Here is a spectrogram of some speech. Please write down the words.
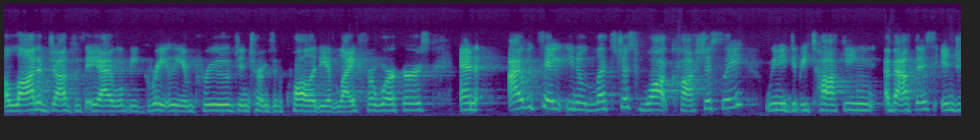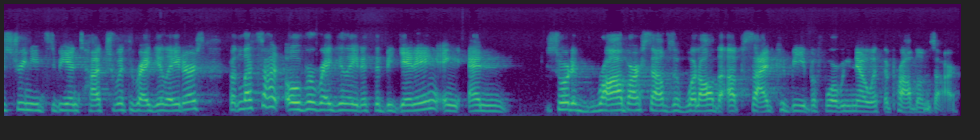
A lot of jobs with AI will be greatly improved in terms of quality of life for workers. And I would say, you know, let's just walk cautiously. We need to be talking about this. Industry needs to be in touch with regulators, but let's not over regulate at the beginning and, and sort of rob ourselves of what all the upside could be before we know what the problems are.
